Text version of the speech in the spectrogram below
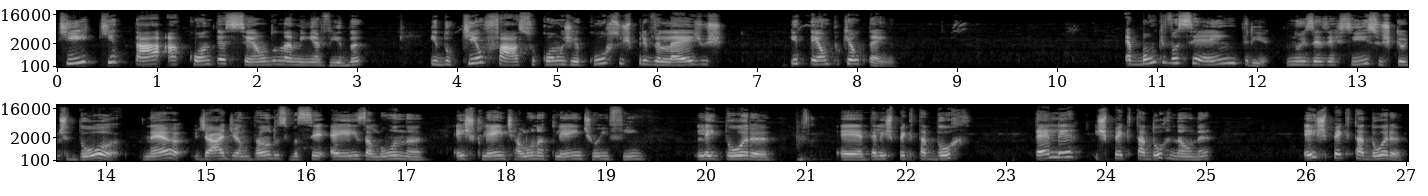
que está acontecendo na minha vida e do que eu faço com os recursos, privilégios e tempo que eu tenho. É bom que você entre nos exercícios que eu te dou, né? Já adiantando, se você é ex-aluna ex-cliente, aluna-cliente, ou enfim, leitora, é, telespectador, telespectador não, né? Espectadora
